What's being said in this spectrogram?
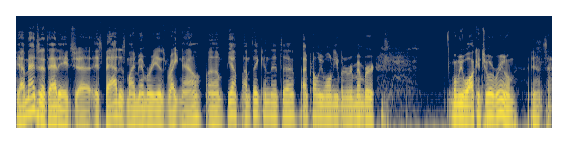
Yeah, imagine at that age, uh, as bad as my memory is right now. Um, yeah, I'm thinking that uh, I probably won't even remember when we walk into a room. and It's, uh,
